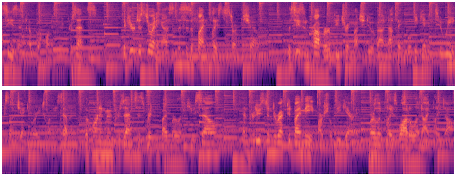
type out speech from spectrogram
season of The Horned Moon Presents. If you're just joining us, this is a fine place to start the show. The season proper, featuring Much Ado About Nothing, will begin in two weeks on January 27th. The Horned Moon Presents is written by Merlin Cusell and produced and directed by me, Marshall B. Garrett. Merlin plays Waddle and I play Daub.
